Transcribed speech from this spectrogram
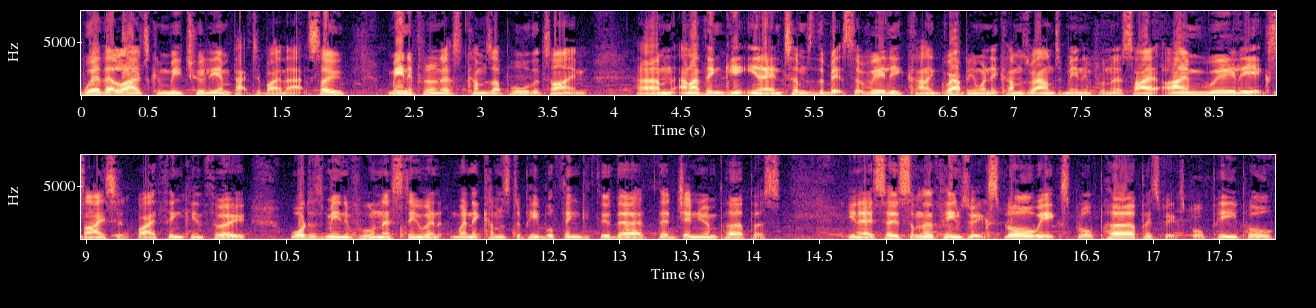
where their lives can be truly impacted by that. So meaningfulness comes up all the time, um, and I think you know in terms of the bits that really kind of grab me when it comes around to meaningfulness, I, I'm really excited by thinking through what does meaningfulness do when, when it comes to people thinking through their, their genuine purpose you know, so some of the themes we explore, we explore purpose, we explore people,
